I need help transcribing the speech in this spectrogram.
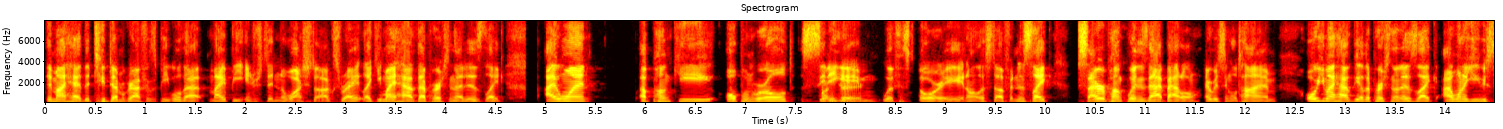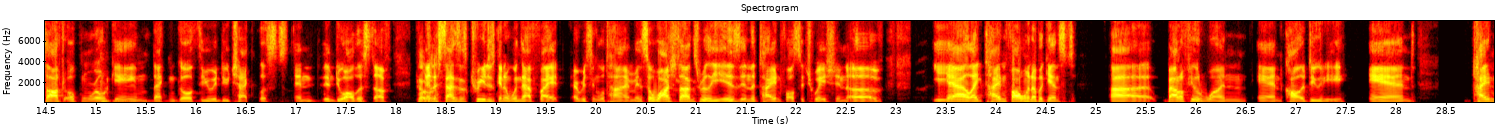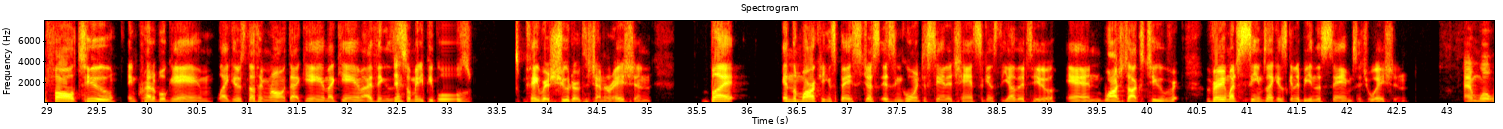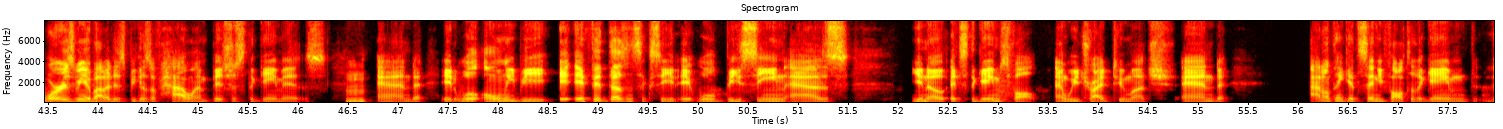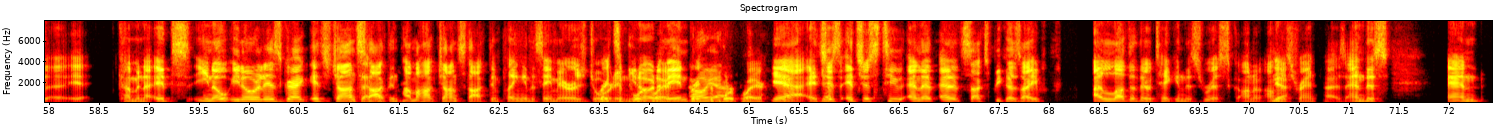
in my head, the two demographics of people that might be interested in the Watch Dogs, right? Like you might have that person that is like, I want a punky open world city Punker. game with story and all this stuff. And it's like Cyberpunk wins that battle every single time. Or you might have the other person that is like, I want a Ubisoft open world game that can go through and do checklists and, and do all this stuff. Totally. And Assassin's Creed is going to win that fight every single time. And so Watch Dogs really is in the Titanfall situation of, yeah, like Titanfall went up against uh, Battlefield 1 and Call of Duty. And Titanfall 2, incredible game. Like, there's nothing wrong with that game. That game, I think, is Yeah. so many people's favorite shooter of this generation. But in the marketing space, just isn't going to stand a chance against the other two. And Watch Dogs 2 very much seems like it's going to be in the same situation. And what worries me about it is because of how ambitious the game is. Mhm. And it will only be, if it doesn't succeed, it will be seen as, you know, it's the game's fault and we tried too much. And I don't think it's any fault of the game th- th- it, coming out. It's, you know, you know what it is, Greg? It's John What's that? Stockton, Tomahawk John Stockton playing in the same era as Great Jordan. support You know what. I mean? Great Oh, yeah. support player. Yeah, it's Yep. just it's just too and it, and it sucks because I I love that they're taking this risk on on Yeah. this franchise and this and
